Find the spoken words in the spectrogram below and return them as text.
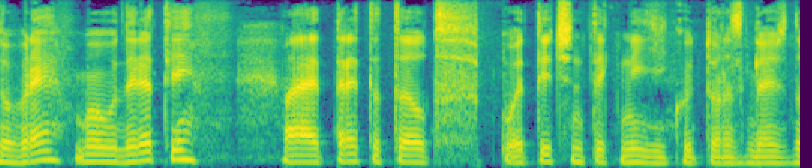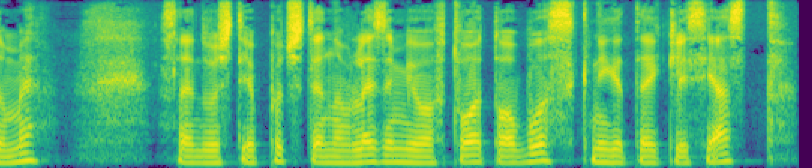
Добре, благодаря ти. Това е третата от поетичните книги, които разглеждаме. Следващия път ще навлезем и в твоята област, книгата Еклесиаст.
